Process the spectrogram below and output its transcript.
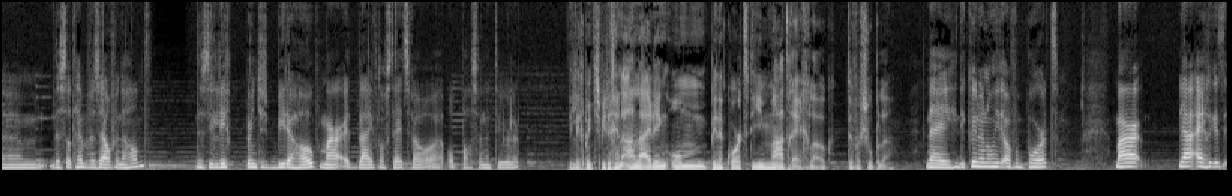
Um, dus dat hebben we zelf in de hand. Dus die lichtpuntjes bieden hoop, maar het blijft nog steeds wel uh, oppassen natuurlijk. Die lichtpuntjes bieden geen aanleiding om binnenkort die maatregelen ook te versoepelen. Nee, die kunnen nog niet overboord. Maar ja, eigenlijk, is,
